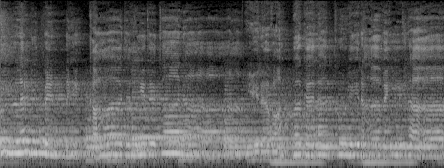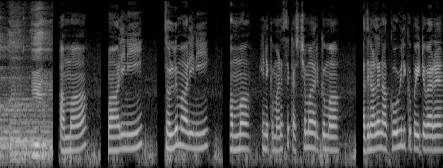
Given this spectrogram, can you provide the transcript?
சொல்லடி பெண்ணே காதல் இதுதானா? இரவா பகலா குளிரா வெயிலா அம்மா மாலினி சொல்லு மாலினி. அம்மா எனக்கு மனசு கஷ்டமா இருக்குமா? அதனால நான் கோவிலுக்கு போயிட்டு வரேன்.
